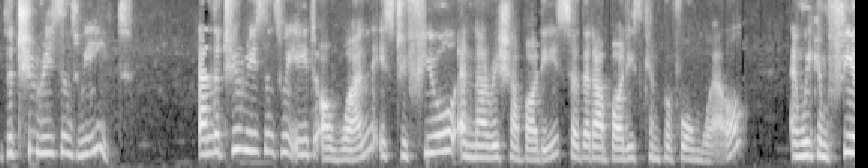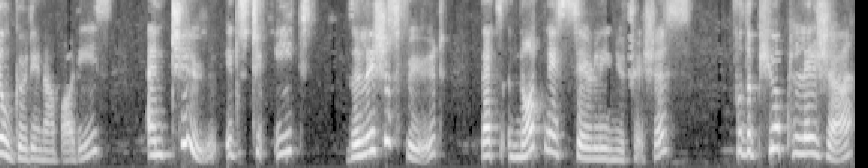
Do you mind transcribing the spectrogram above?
the two reasons we eat. And the two reasons we eat are one is to fuel and nourish our bodies so that our bodies can perform well and we can feel good in our bodies. And two, it's to eat delicious food that's not necessarily nutritious for the pure pleasure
